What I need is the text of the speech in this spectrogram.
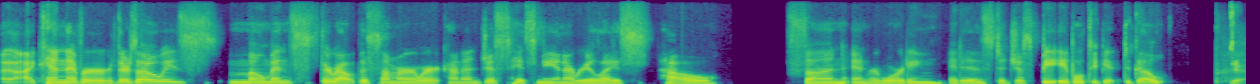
I can never, there's always moments throughout the summer where it kind of just hits me and I realize how fun and rewarding it is to just be able to get to go. Yeah.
